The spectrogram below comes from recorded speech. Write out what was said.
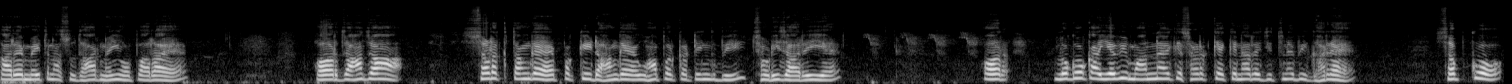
कार्य में इतना सुधार नहीं हो पा रहा है। और जहाँ जहाँ सड़क तंग है, पक्की ढांग है, वहाँ पर कटिंग भी छोड़ी जा रही है। और लोगों का ये भी मानना है कि सड़क के किनारे जितने भी घर हैं, सबको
